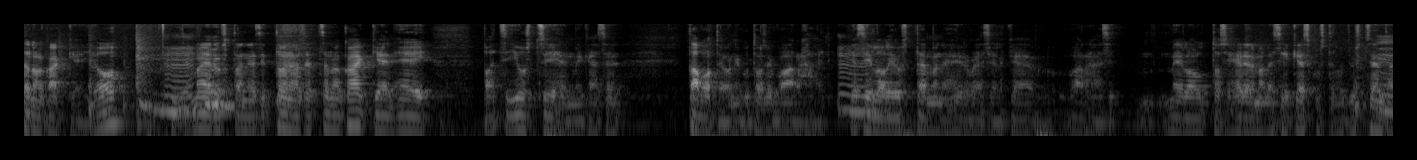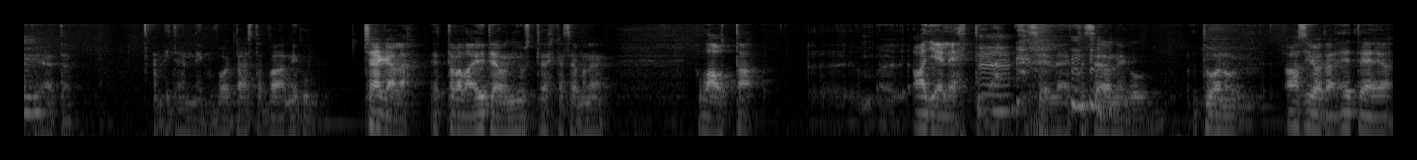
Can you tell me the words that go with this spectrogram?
sanoo kaikkeen joo, mm-hmm. mä edustan, ja sitten toinen on se, että sanoo kaikkeen ei, paitsi just siihen, mikä se tavoite on niin kuin tosi varhain. Mm. Ja silloin oli just tämmöinen hirveän selkeä varhain. Sit meillä on ollut tosi hedelmällisiä keskusteluja just sen mm. takia, että miten niin kuin voi päästä vaan niin kuin tsägällä. Että tavallaan itse on just ehkä semmoinen lautta ajelehtiä. Mm. Sille, että se on niin kuin, tuonut asioita eteen ja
